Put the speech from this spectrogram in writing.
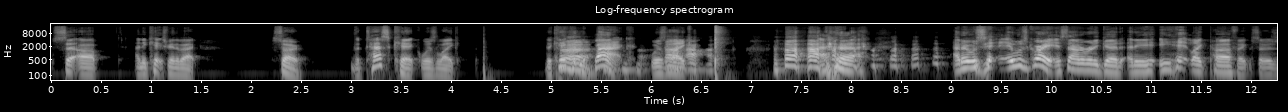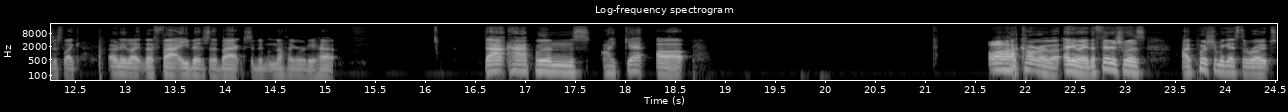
sit up, and he kicks me in the back. So the test kick was like the kick in the back was like, and it was it was great. It sounded really good, and he he hit like perfect. So it was just like only like the fatty bits of the back, so didn't, nothing really hurt. That happens. I get up. Oh, I can't remember. Anyway, the finish was I push him against the ropes.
